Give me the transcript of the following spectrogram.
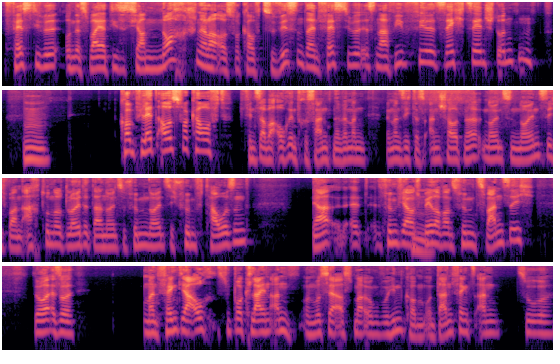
Festival, und es war ja dieses Jahr noch schneller ausverkauft, zu wissen, dein Festival ist nach wie viel? 16 Stunden? Komplett ausverkauft. Ich finde es aber auch interessant, ne, wenn man, wenn man sich das anschaut, ne, 1990 waren 800 Leute da, 1995 5000. Ja, äh, fünf Jahre später waren es 25. So, also, man fängt ja auch super klein an und muss ja erstmal irgendwo hinkommen und dann fängt es an zu,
